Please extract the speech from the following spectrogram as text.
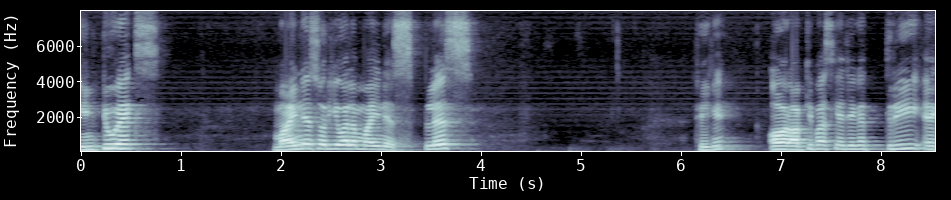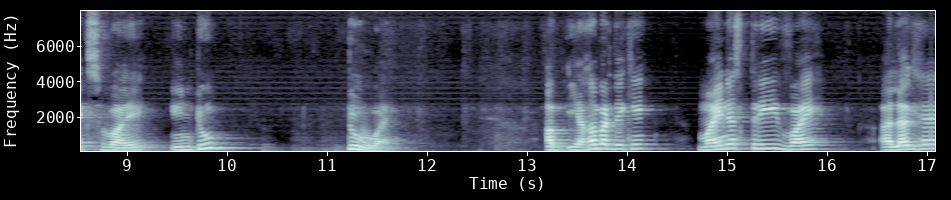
into X minus और ये वाला माइनस प्लस ठीक है? और आपके पास क्या जाएगा? Three X Y into two Y अब यहाँ पर देखें माइनस थ्री वाई अलग है।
